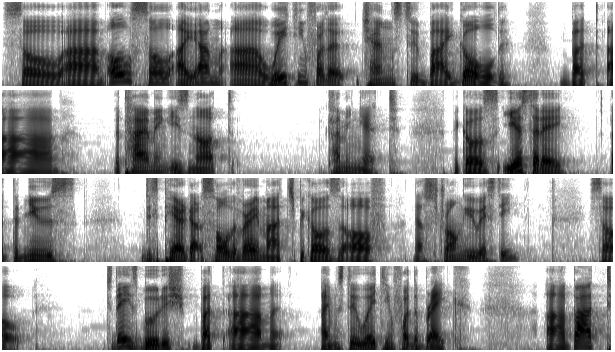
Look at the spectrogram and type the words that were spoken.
So um, also I am uh, waiting for the chance to buy gold, but uh, the timing is not coming yet because yesterday at the news this pair got sold very much because of the strong USD. So today is bullish, but um, I'm still waiting for the break. Uh, but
